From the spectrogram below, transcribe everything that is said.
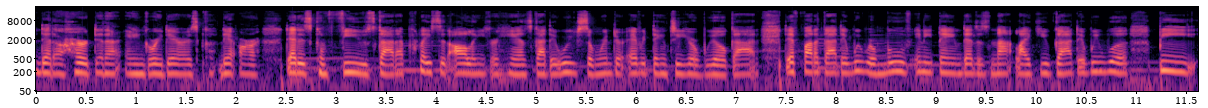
that are hurt, that are angry, there is there are that is confused, God. I place it all in your hands, God, that we surrender everything to your will, God. That Father God, that we remove anything that is not like you, God, that we will be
